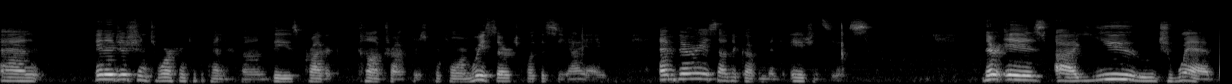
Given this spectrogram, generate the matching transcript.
And in addition to working for the Pentagon, these private contractors perform research for the CIA and various other government agencies. There is a huge web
